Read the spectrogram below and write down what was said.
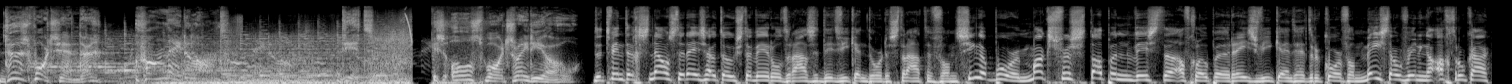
De sportzender van Nederland. Dit is All Sports Radio. De 20 snelste raceauto's ter wereld razen dit weekend door de straten van Singapore. Max Verstappen wist de afgelopen raceweekend het record van meeste overwinningen achter elkaar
